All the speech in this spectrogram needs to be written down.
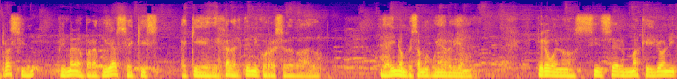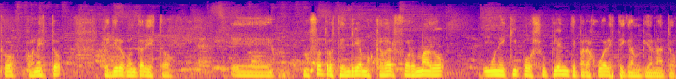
Racing, primero para cuidarse hay que, hay que dejar al técnico reservado. Y ahí no empezamos a cuidar bien. Pero bueno, sin ser más que irónico con esto, le quiero contar esto. Eh, nosotros tendríamos que haber formado un equipo suplente para jugar este campeonato.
